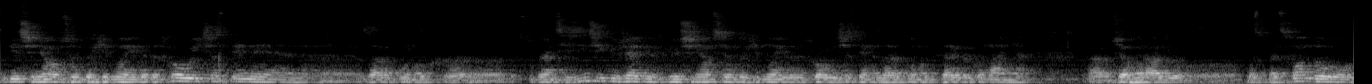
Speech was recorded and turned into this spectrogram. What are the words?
Збільшення обсягу дохідної видаткової частини е, за рахунок е, субвенцій з інших бюджетів, збільшення обсягу дохідної видаткової частини за рахунок перевиконання Е, Цього разу по спецфонду,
